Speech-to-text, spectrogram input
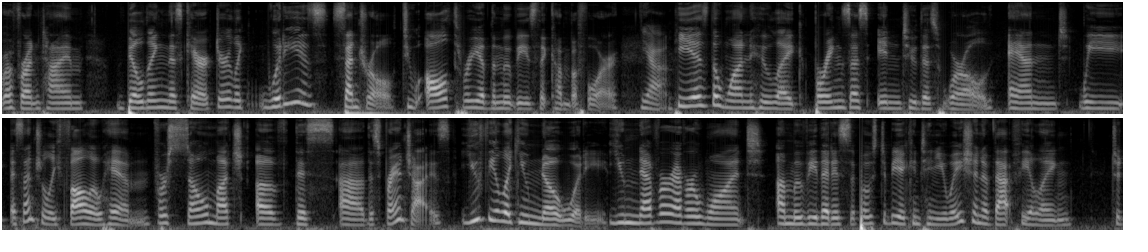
of runtime building this character, like Woody is central to all three of the movies that come before. Yeah. He is the one who like brings us into this world and we essentially follow him for so much of this uh, this franchise. You feel like you know Woody. You never ever want a movie that is supposed to be a continuation of that feeling to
